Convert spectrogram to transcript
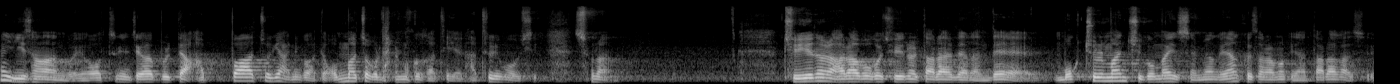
이상한 거예요. 어떻게 제가 볼 때 아빠 쪽이 아닌 것 같아요. 엄마 쪽을 닮은 것 같아요. 얘가 틀림없이 순한. 주인을 알아보고 주인을 따라야 되는데 목줄만 쥐고만 있으면 그냥 그 사람을 그냥 따라갔어요.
